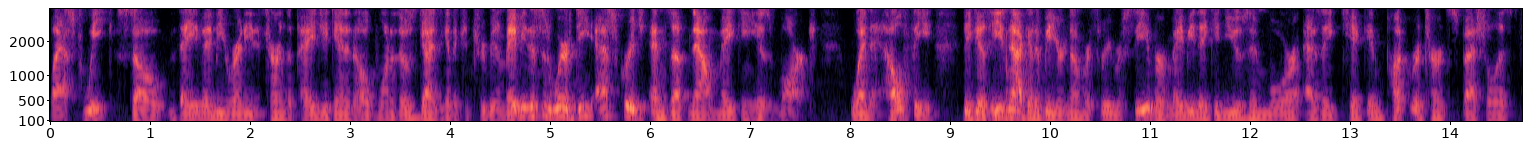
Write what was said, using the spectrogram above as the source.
last week. So they may be ready to turn the page again and hope one of those guys is going to contribute. And maybe this is where Dee Eskridge ends up now making his mark when healthy because he's not going to be your number three receiver. Maybe they can use him more as a kick and punt return specialist.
